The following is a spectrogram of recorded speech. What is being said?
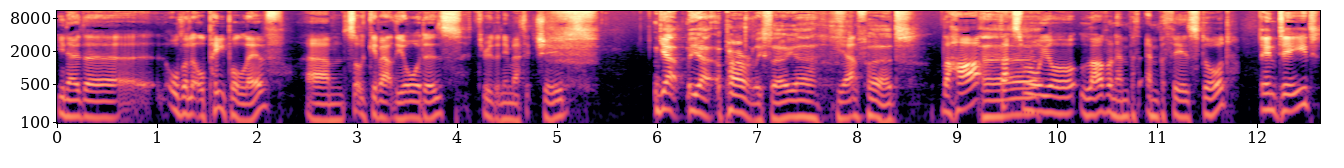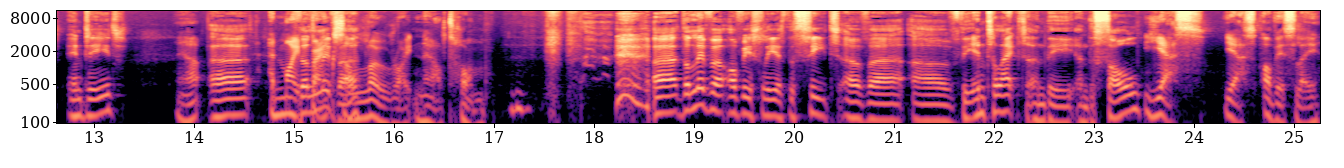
you know the all the little people live. Um, sort of give out the orders through the pneumatic tubes. Yeah, yeah. Apparently so. Yeah. Yeah. I've heard. The heart. that's where all your love and empathy is stored. Indeed, indeed. Yeah. Uh, and my the banks liver. are low right now, Tom. uh, the liver obviously is the seat of uh, of the intellect and the and the soul. Yes, yes, obviously.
